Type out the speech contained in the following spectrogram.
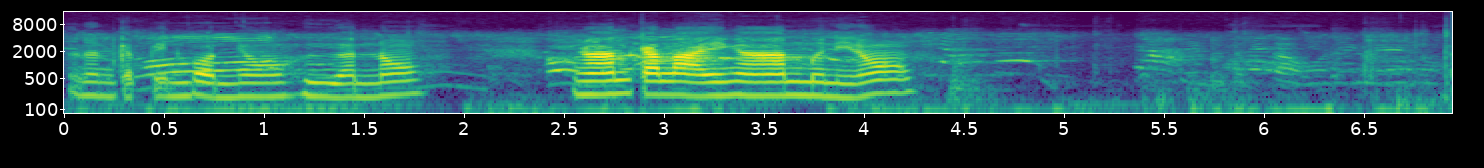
อันนั้นก็เป็นบ่อนยอเฮือนเนาะงานกะลายงานมือนี้เนาะจ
